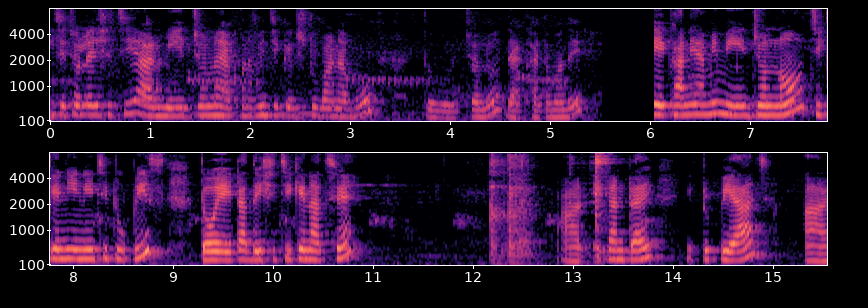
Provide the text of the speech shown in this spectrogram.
নিচে চলে এসেছি আর মেয়ের জন্য এখন আমি চিকেন স্টু বানাবো। তো চলো দেখায় তোমাদের। এখানে আমি মেয়ের জন্য চিকেন নিয়ে নিয়েছি টু পিস তো এটা দেশি চিকেন আছে। আর এখানটায় একটু পেঁয়াজ আর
